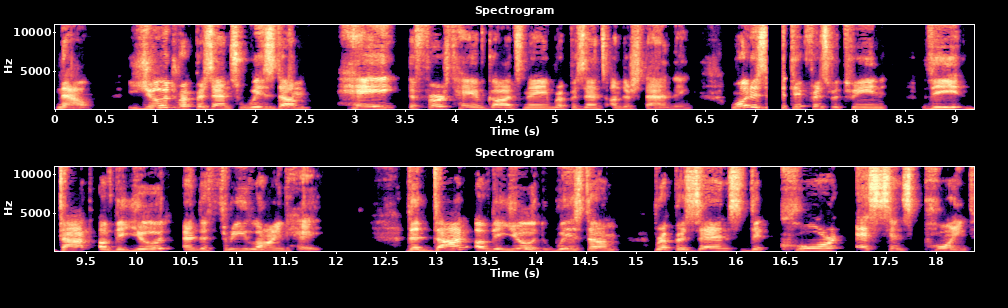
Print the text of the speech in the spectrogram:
Now, Yud represents wisdom. Hey, the first Hey of God's name, represents understanding. What is the difference between the dot of the Yud and the three lined Hey? The dot of the Yud, wisdom, represents the core essence point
